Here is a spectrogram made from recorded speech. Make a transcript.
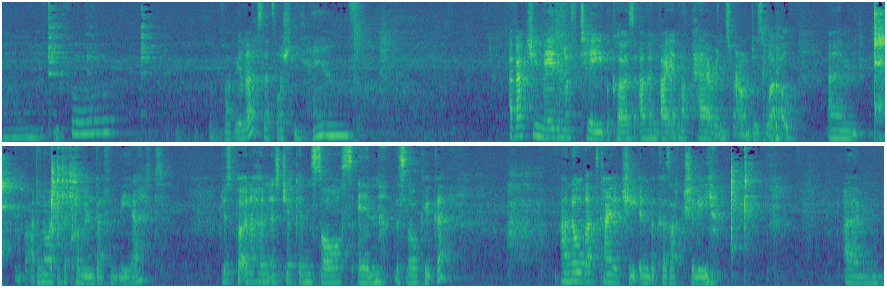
I won't let you fall. Fabulous. Let's wash these hands. I've actually made enough tea because I've invited my parents round as well. Um, but I don't know whether they're coming definitely yet. Just putting a hunter's chicken sauce in the slow cooker. I know that's kind of cheating because actually um,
